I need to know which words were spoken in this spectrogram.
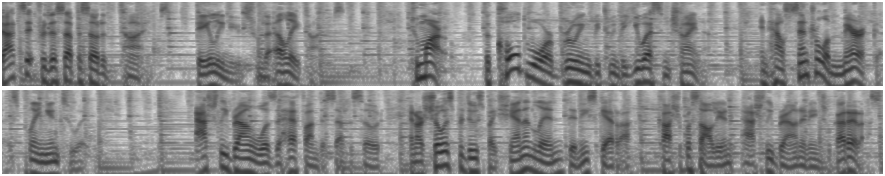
that's it for this episode of The Times, daily news from the LA Times. Tomorrow, the Cold War brewing between the US and China, and how Central America is playing into it. Ashley Brown was the hef on this episode, and our show is produced by Shannon Lin, Denise Guerra, Kasia Broussalian, Ashley Brown, and Angel Carreras.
